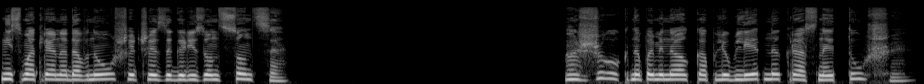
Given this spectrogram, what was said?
несмотря на давно ушедшее за горизонт солнце. Ожог напоминал каплю бледно-красной туши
